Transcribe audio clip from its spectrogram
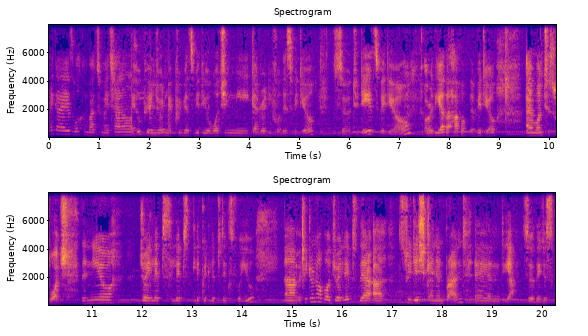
hi guys welcome back to my channel. I hope you enjoyed my previous video watching me get ready for this video. So today's video or the other half of the video i want to swatch the new joy lips lips liquid lipsticks for you. Um, if you don't know about joy lips they're a swedish kenyan brand and yeah so they just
